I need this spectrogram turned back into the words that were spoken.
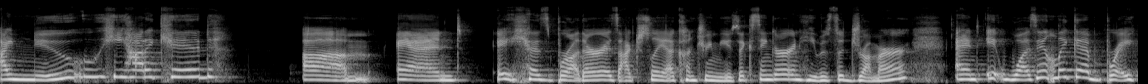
I knew he had a kid. Um, and it- his brother is actually a country music singer and he was the drummer. And it wasn't like a break,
